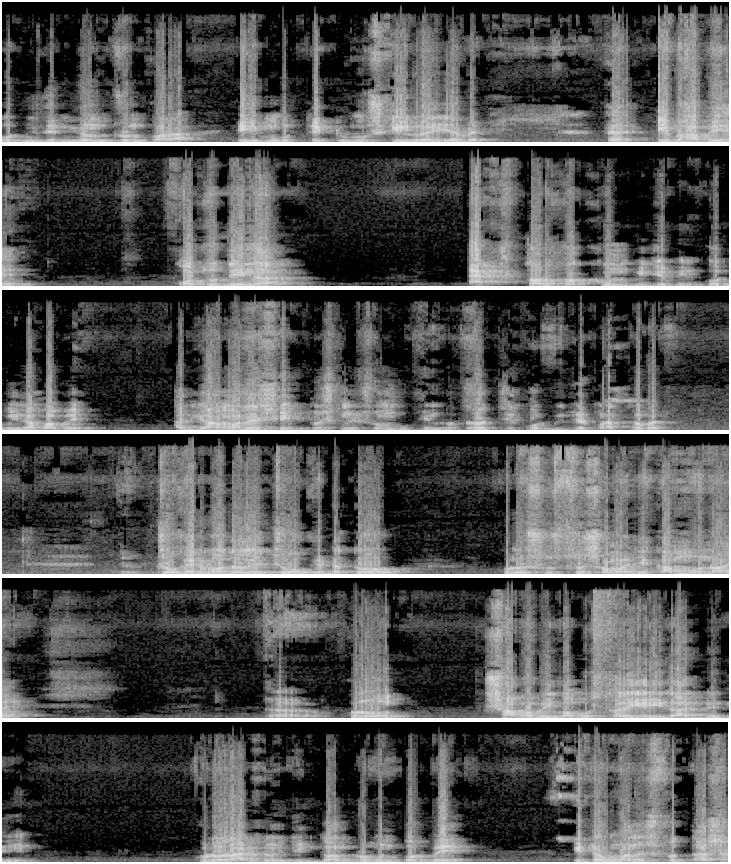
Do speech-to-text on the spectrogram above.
কর্মীদের নিয়ন্ত্রণ করা এই মুহূর্তে একটু মুশকিল হয়ে যাবে। এভাবে কতদিন আর একতরফা খুন বিজেপির কর্মীরা হবে? আজকে আমাদের সেই প্রশ্নের সম্মুখীন হতে হচ্ছে কর্মীদের মাধ্যমে। চোখের বদলে চোখ, এটা তো কোনো সুস্থ সমাজে কাম্য নয়। কোনো স্বাভাবিক অবস্থায় এই রাজনীতি কোনো রাজনৈতিক দল গ্রহণ করবে, এটাও মানুষ প্রত্যাশা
